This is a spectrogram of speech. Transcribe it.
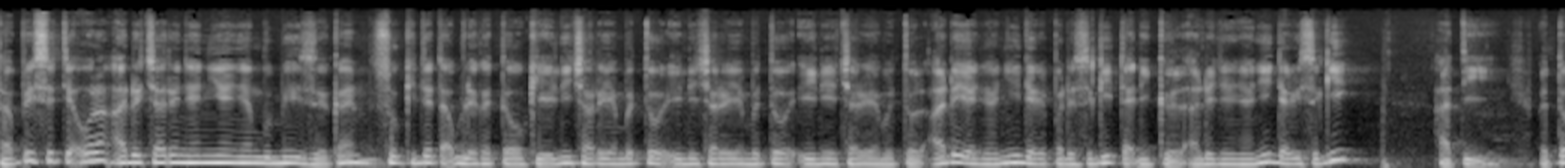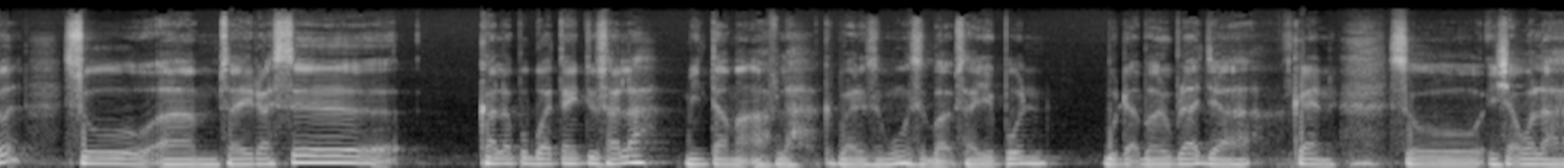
tapi setiap orang ada cara nyanyian yang berbeza kan. So kita tak boleh kata okey ini cara yang betul ini cara yang betul ini cara yang betul. Ada yang nyanyi daripada segi teknikal ada yang nyanyi dari segi hati. Betul? So um, saya rasa kalau perbuatan itu salah minta maaf lah kepada semua sebab saya pun budak baru belajar kan? So insyaAllah lah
